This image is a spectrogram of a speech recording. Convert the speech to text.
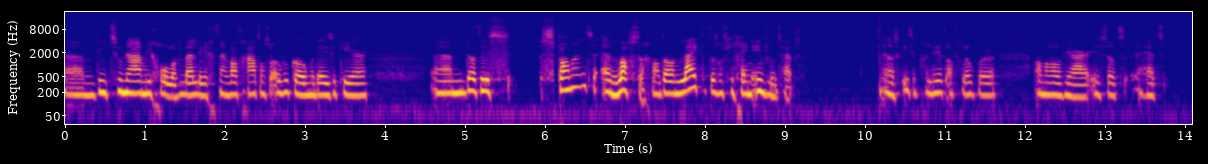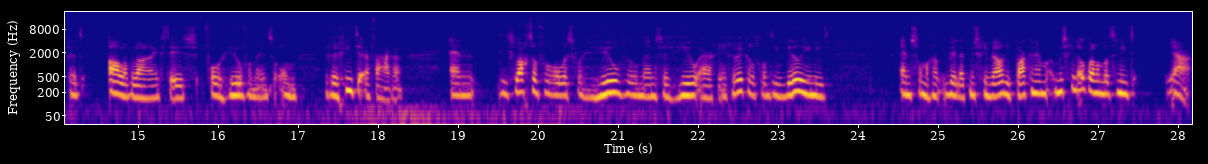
um, die tsunami-golf wellicht, en wat gaat ons overkomen deze keer, um, dat is spannend en lastig. Want dan lijkt het alsof je geen invloed hebt. En als ik iets heb geleerd afgelopen anderhalf jaar, is dat het het allerbelangrijkste is voor heel veel mensen om regie te ervaren. En die slachtofferrol is voor heel veel mensen heel erg ingewikkeld, want die wil je niet. En sommigen willen het misschien wel, die pakken hem. Misschien ook wel omdat ze niet ja,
